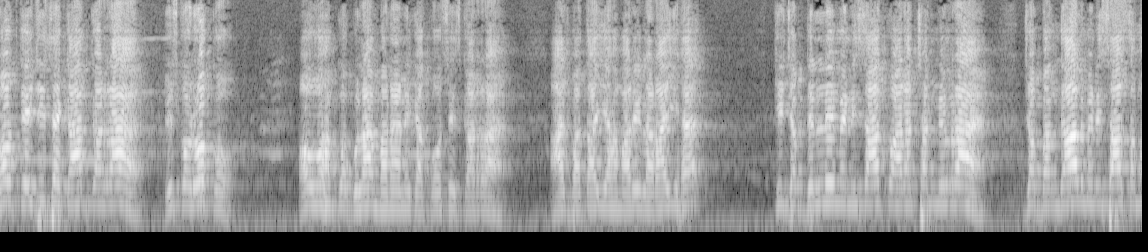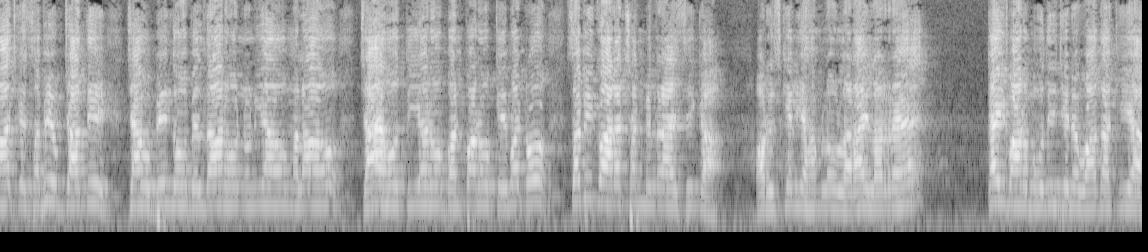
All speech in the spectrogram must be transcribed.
बहुत तेज़ी से काम कर रहा है। इसको रोको। और वो हमको गुलाम बनाने का कोशिश कर रहा है। आज बताइए, हमारी लड़ाई है कि जब दिल्ली में निषाद को आरक्षण मिल रहा है, जब बंगाल में निषाद समाज के सभी उपजाति, चाहे वो बिंद हो, बिलदार हो, नुनिया हो मलाह हो, चाहे हो, तियर हो, बनपर हो, केवट हो, सभी को आरक्षण मिल रहा है इसी का। और इसके लिए हम लोग लड़ाई लड़ रहे हैं। कई बार मोदी जी ने वादा किया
